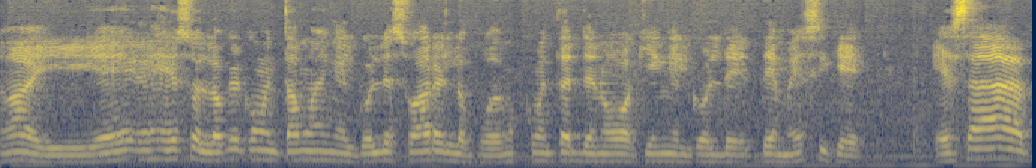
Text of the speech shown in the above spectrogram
No, y es, es eso, es lo que comentamos en el gol de Suárez, lo podemos comentar de nuevo aquí en el gol de, de Messi, que esa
